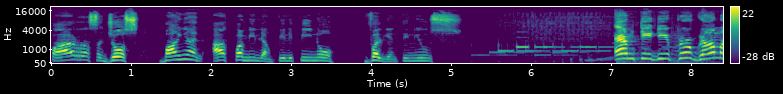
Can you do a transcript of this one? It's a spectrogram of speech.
para sa Diyos, bayan at pamilyang Pilipino. Valiente News. MTD program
